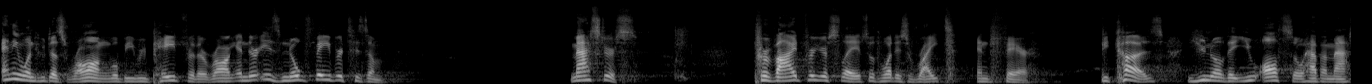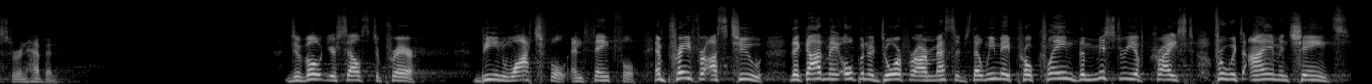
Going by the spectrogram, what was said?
Anyone who does wrong will be repaid for their wrong, and there is no favoritism. Masters, provide for your slaves with what is right and fair because you know that you also have a master in heaven. Devote yourselves to prayer, being watchful and thankful. And pray for us too, that God may open a door for our message, that we may proclaim the mystery of Christ for which I am in chains.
